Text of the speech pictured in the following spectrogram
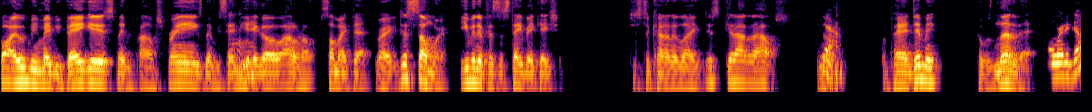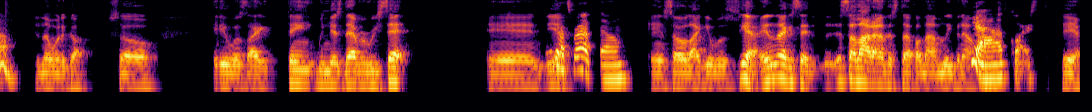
far. It would be maybe Vegas, maybe Palm Springs, maybe San mm-hmm. Diego. I don't know, something like that, right? Just somewhere, even if it's a stay vacation, just to kind of like just get out of the house. You know? Yeah. But pandemic, it was none of that. Nowhere to go. Nowhere to go. So it was like thing we just never reset. And yeah, that's rough though. And so like it was, yeah, and like I said, it's a lot of other stuff I'm not leaving out. Yeah, of course. Yeah,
